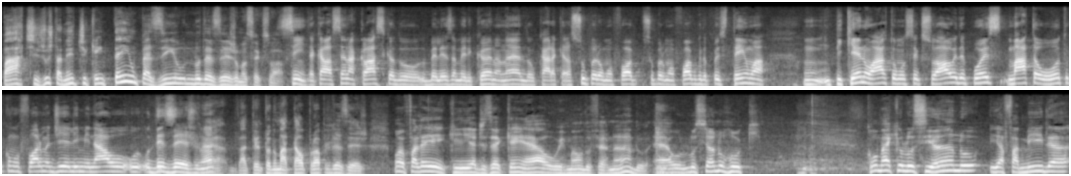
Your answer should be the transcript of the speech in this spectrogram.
parte justamente de quem tem um pezinho no desejo homossexual. Sim, aquela cena clássica do, do Beleza Americana, né, do cara que era super homofóbico, super homofóbico, depois tem uma um pequeno ato homossexual e depois mata o outro como forma de eliminar o, o, o desejo, né? É, tentando matar o próprio desejo. Bom, eu falei que ia dizer quem é o irmão do Fernando, é o Luciano Huck. Como é que o Luciano e a família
